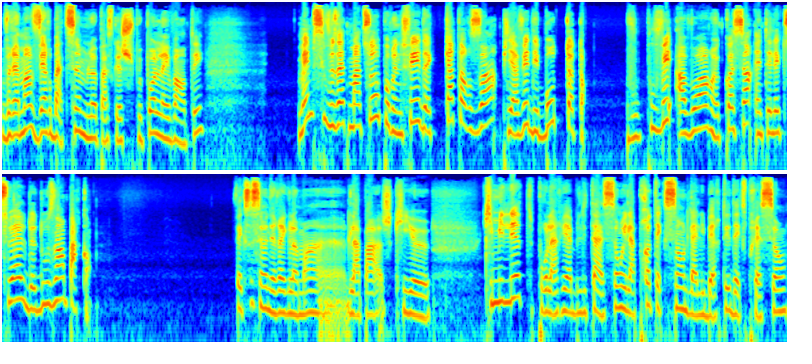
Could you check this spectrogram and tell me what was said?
vraiment verbatim, là, parce que je peux pas l'inventer. Même si vous êtes mature pour une fille de 14 ans puis avez des beaux totons, vous pouvez avoir un quotient intellectuel de 12 ans par contre. Fait que ça, c'est un des règlements euh, de la page qui... Euh, qui milite pour la réhabilitation et la protection de la liberté d'expression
